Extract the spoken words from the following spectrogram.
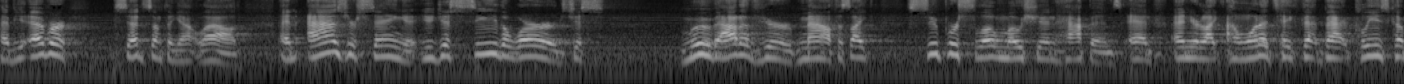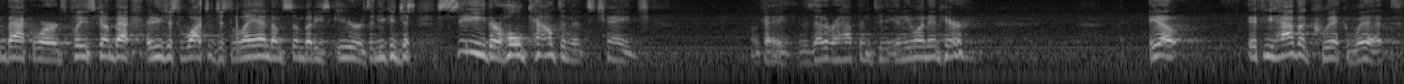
Have you ever said something out loud, and as you're saying it, you just see the words just move out of your mouth? It's like super slow motion happens and and you're like i want to take that back please come back words please come back and you just watch it just land on somebody's ears and you can just see their whole countenance change okay has that ever happened to anyone in here you know, if you have a quick wit,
